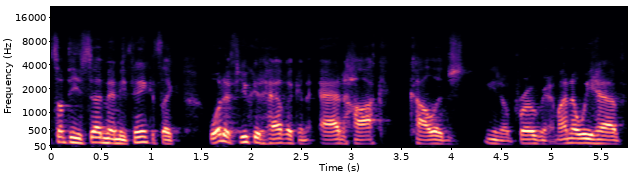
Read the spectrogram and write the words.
something you said made me think it's like, what if you could have like an ad hoc college you know program i know we have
